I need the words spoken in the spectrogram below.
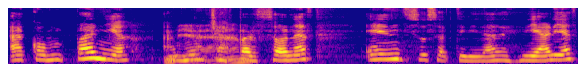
acompaña a Bien. muchas personas en sus actividades diarias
